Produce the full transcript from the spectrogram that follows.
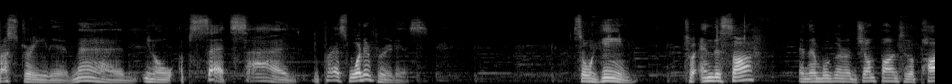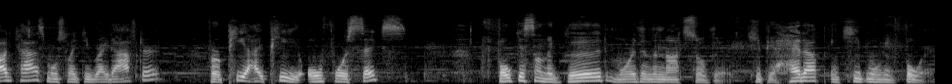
frustrated, mad, you know, upset, sad, depressed, whatever it is. So again, to end this off, and then we're gonna jump onto the podcast, most likely right after, for PIP 046 Focus on the good more than the not so good. Keep your head up and keep moving forward.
